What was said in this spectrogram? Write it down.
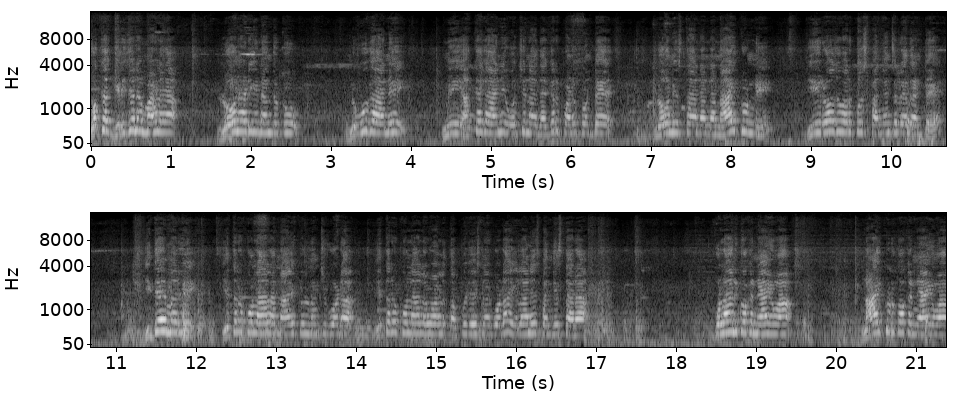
ఒక గిరిజన మహిళ లోన్ అడిగినందుకు నువ్వు కానీ మీ అక్క కానీ వచ్చి నా దగ్గర పడుకుంటే లోన్ ఇస్తానన్న నాయకుడిని ఈ రోజు వరకు స్పందించలేదంటే ఇదే మరి ఇతర కులాల నాయకుల నుంచి కూడా ఇతర కులాల వాళ్ళు తప్పు చేసినా కూడా ఇలానే స్పందిస్తారా? కులానికి ఒక న్యాయమా? నాయకుడికి ఒక న్యాయమా?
